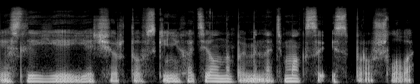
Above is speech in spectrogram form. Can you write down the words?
если ей я чертовски не хотел напоминать Макса из прошлого,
